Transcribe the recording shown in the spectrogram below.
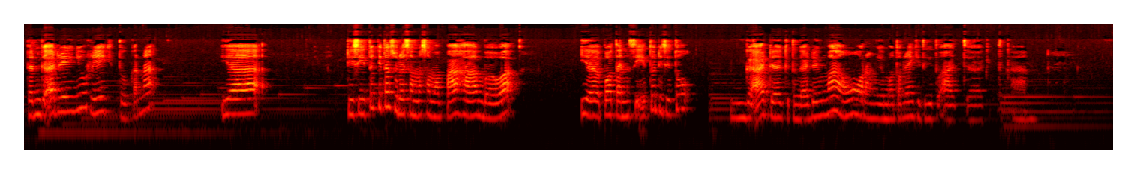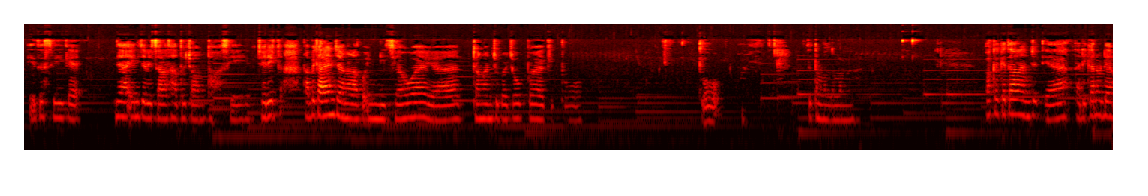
Dan gak ada yang nyuri gitu karena ya di situ kita sudah sama-sama paham bahwa ya potensi itu di situ nggak ada gitu nggak ada yang mau orang yang motornya gitu-gitu aja gitu kan. Itu sih kayak ya ini jadi salah satu contoh sih. Jadi tapi kalian jangan lakuin di Jawa ya jangan coba-coba gitu. Tuh itu teman-teman. Oke kita lanjut ya. Tadi kan udah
